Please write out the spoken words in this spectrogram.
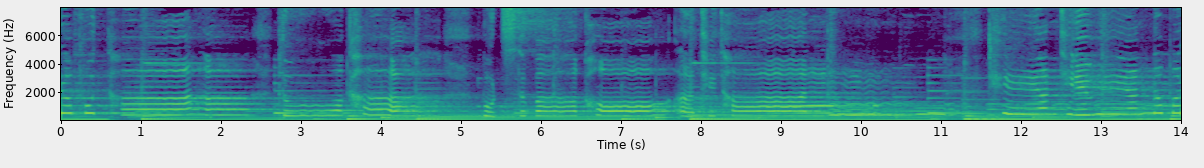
ระพุทธา ตัวข้า บุตรสบาขออธิษฐาน เทียนที่เวียนนมั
